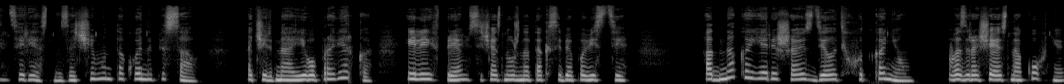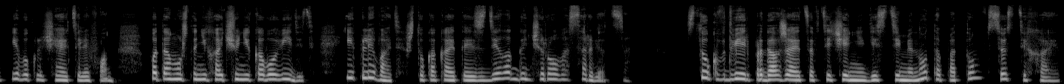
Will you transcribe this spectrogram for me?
Интересно, зачем он такое написал? Очередная его проверка? Или и впрямь сейчас нужно так себя повести? Однако я решаю сделать ход конем. Возвращаюсь на кухню и выключаю телефон, потому что не хочу никого видеть, и плевать, что какая-то из сделок Гончарова сорвется. Стук в дверь продолжается в течение 10 минут, а потом все стихает.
